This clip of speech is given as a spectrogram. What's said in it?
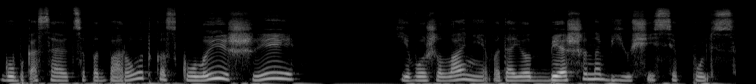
Губы касаются подбородка, скулы, шеи. Его желание выдает бешено бьющийся пульс.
